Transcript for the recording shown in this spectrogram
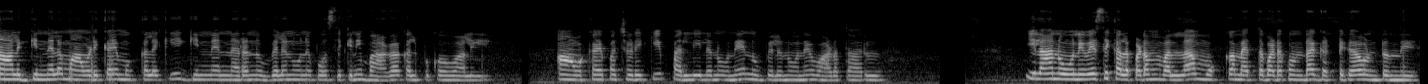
నాలుగు గిన్నెల మామిడికాయ ముక్కలకి గిన్నెన్నర నువ్వెల నూనె పోసుకుని బాగా కలుపుకోవాలి. ఆవకాయ పచ్చడికి పల్లీల నూనె నువ్వెల నూనె వాడతారు. ఇలా నూనె వేసి కలపడం వల్ల ముక్క మెత్తబడకుండా గట్టిగా ఉంటుంది.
